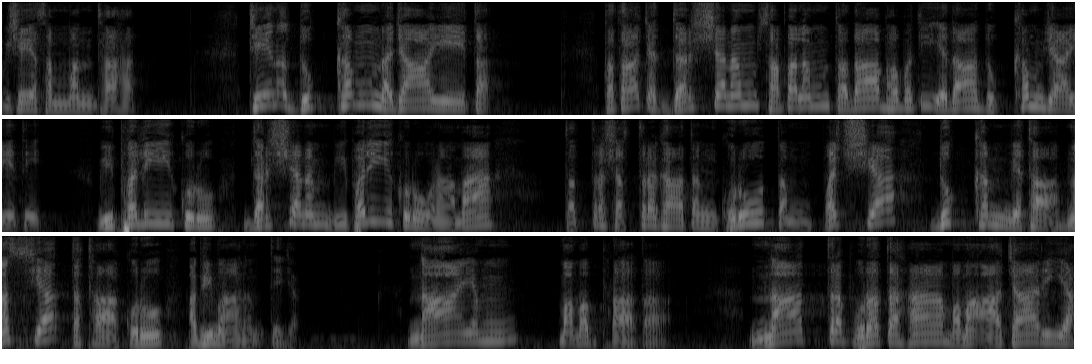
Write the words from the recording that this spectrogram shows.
विषयसम्बन्धः। तेन दुःखं न जायेत। तथा च दर्शनं सफलं तदा भवति यदा दुःखं जायते। विफलीकुरु, दर्शनं विफलीकुरु नाम तत्र शस्त्रघातं कुरु, तं पश्य दुःखं यथा न स्यात् तथा कुरु, अभिमानं त्यज। నాయం మమ భ్రాత. నాత్ర పురత మమ ఆచార్య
